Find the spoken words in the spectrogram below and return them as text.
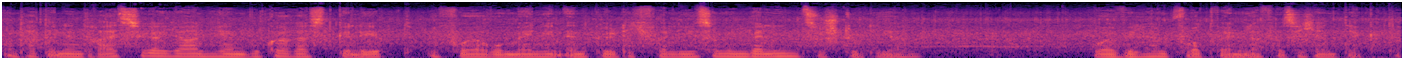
und hat in den 30er Jahren hier in Bukarest gelebt, bevor er Rumänien endgültig verließ, um in Berlin zu studieren, wo er Wilhelm Furtwängler für sich entdeckte.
